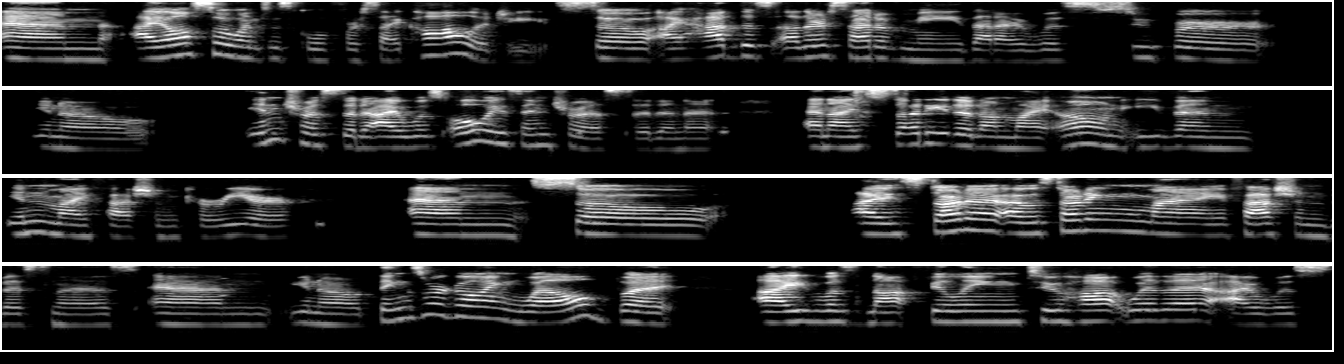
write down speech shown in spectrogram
and I also went to school for psychology. So I had this other side of me that I was super, you know, interested. I was always interested in it. And I studied it on my own, even in my fashion career. And so I started, I was starting my fashion business, and, you know, things were going well, but I was not feeling too hot with it. I was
